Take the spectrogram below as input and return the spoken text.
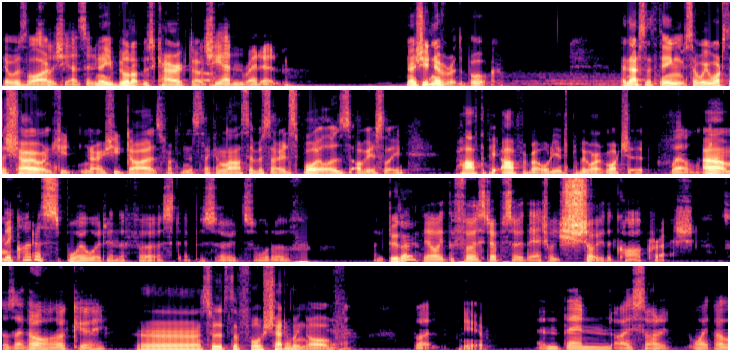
It was so like, she you hasn't. know, you build up this character. but she hadn't read it. No, she'd never read the book. And that's the thing. So we watched the show, and she, you know, she dies fucking the second last episode. Spoilers, obviously. Half the half of our audience probably won't watch it. Well, Um, they, they kind of spoil it in the first episode, sort of. Do they? Yeah, like the first episode, they actually show the car crash. So I was like, "Oh, okay." Uh, so it's the foreshadowing of. Yeah. But Yeah. and then I started like I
